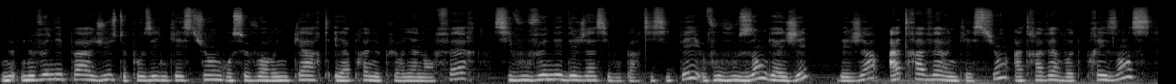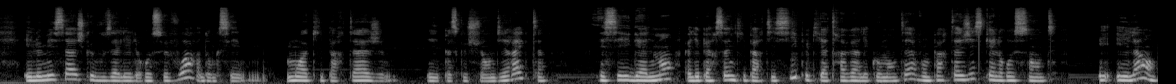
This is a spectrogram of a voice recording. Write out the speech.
ne, ne, venez pas juste poser une question, recevoir une carte et après ne plus rien en faire. Si vous venez déjà, si vous participez, vous vous engagez déjà à travers une question, à travers votre présence et le message que vous allez le recevoir. Donc c'est moi qui partage et parce que je suis en direct. Et c'est également les personnes qui participent, qui à travers les commentaires vont partager ce qu'elles ressentent. Et, là,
